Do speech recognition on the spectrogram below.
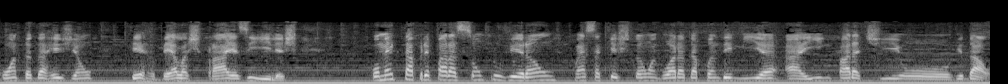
conta da região ter belas praias e ilhas. Como é que está a preparação para o verão com essa questão agora da pandemia aí em Paraty, ô Vidal?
